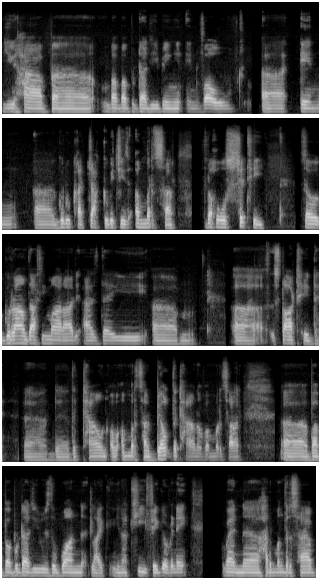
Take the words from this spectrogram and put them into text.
you have uh, Baba Buddhaji being involved uh, in uh, Guru Ka Chak, which is Amritsar, the whole city. So Guru Ram Das Maharaj, as they um, uh, started uh, the the town of Amritsar, built the town of Amritsar. Uh, Baba Buddha Ji was the one, like you know, key figure in it. When uh, Harmandir Sahib,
